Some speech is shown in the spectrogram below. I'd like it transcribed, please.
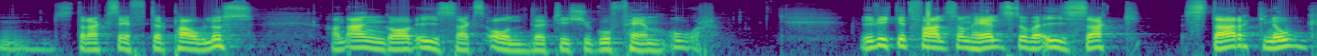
mm, strax efter Paulus, han angav Isaks ålder till 25 år. I vilket fall som helst så var Isak stark nog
